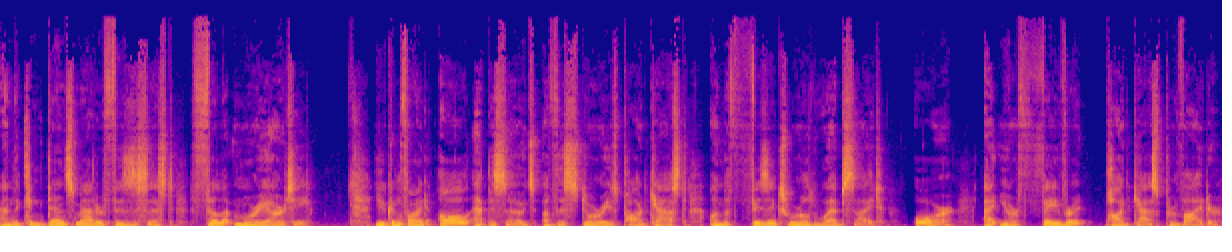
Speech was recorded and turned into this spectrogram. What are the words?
and the condensed matter physicist Philip Moriarty. You can find all episodes of the Stories podcast on the Physics World website or at your favorite podcast provider.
